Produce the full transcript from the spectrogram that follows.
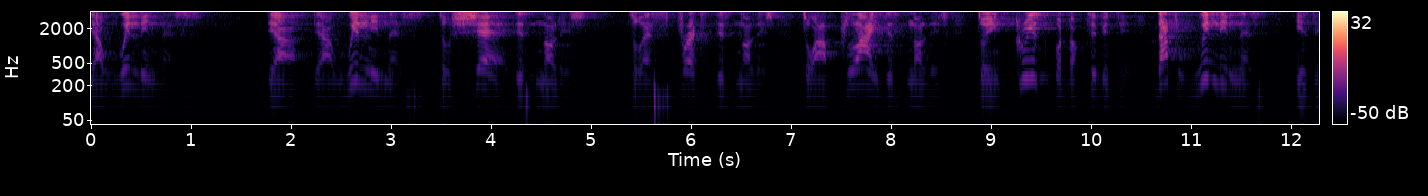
their willingness, their, their willingness to share this knowledge to express this knowledge, to apply this knowledge, to increase productivity. That willingness is the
